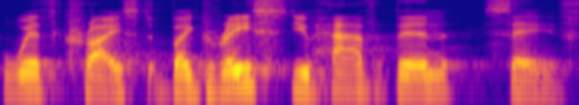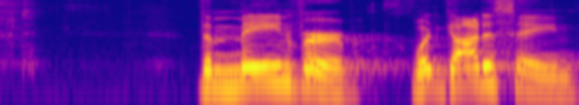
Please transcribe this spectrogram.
with Christ. By grace you have been saved. The main verb, what God is saying,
